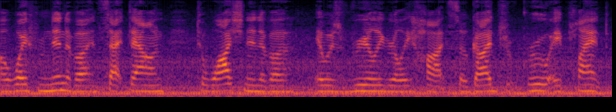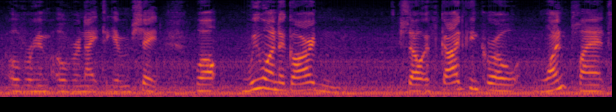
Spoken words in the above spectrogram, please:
away from Nineveh and sat down to watch Nineveh, it was really, really hot. So God grew a plant over him overnight to give him shade. Well, we want a garden. So if God can grow one plant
